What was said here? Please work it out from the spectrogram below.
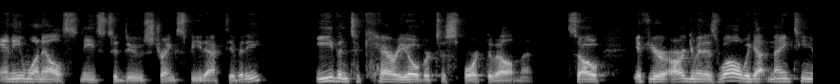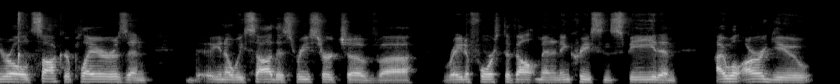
anyone else needs to do strength speed activity, even to carry over to sport development. So if your argument is, well, we got 19 year old soccer players and, you know, we saw this research of uh, rate of force development and increase in speed. And I will argue,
